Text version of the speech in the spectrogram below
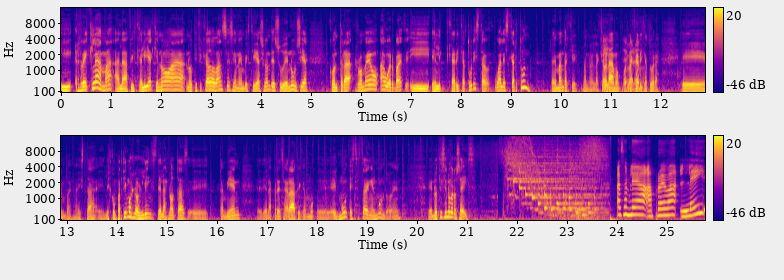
y reclama a la Fiscalía que no ha notificado avances en la investigación de su denuncia contra Romeo Auerbach y el caricaturista Wallace Cartoon. La demanda que, bueno, en la que Sí, hablamos la por la hablamos. caricatura. Eh, bueno, ahí está. Eh, les compartimos los links de las notas eh, también eh, de la prensa gráfica. mu- eh, el mundo, este está en el mundo. ¿eh? Eh, noticia número 6. Asamblea aprueba ley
